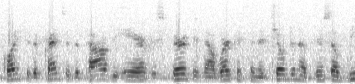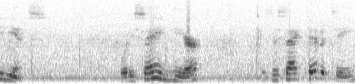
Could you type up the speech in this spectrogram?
according to the prince of the power of the air, the spirit that now worketh in the children of disobedience. What he's saying here is this activity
